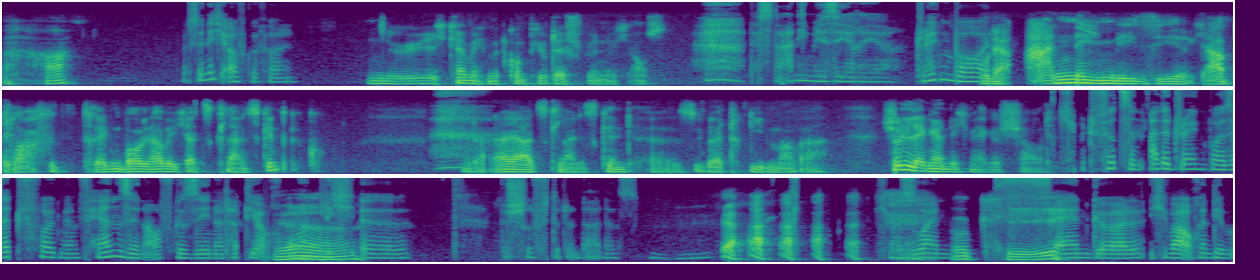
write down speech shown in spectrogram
Aha. Ist dir nicht aufgefallen? Nö, ich kenne mich mit Computerspielen nicht aus. Das ist eine Anime-Serie. Dragon Ball. Oder Anime-Serie. Ja, boah, Dragon Ball habe ich als kleines Kind geguckt. Oder, ja, als kleines Kind äh, ist übertrieben, aber schon länger nicht mehr geschaut. Ich habe mit 14 alle Dragon Ball Z-Folgen im Fernsehen aufgesehen und habe die auch ja. ordentlich äh, beschriftet und alles. Mhm. ich war so ein okay. Fangirl. Ich war auch in dem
